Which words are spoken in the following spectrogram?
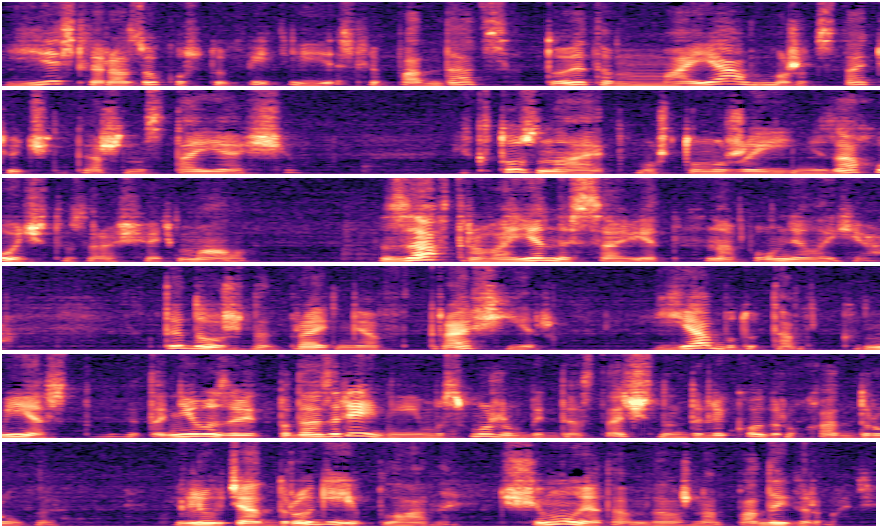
Если разок уступить и если поддаться, то это моя может стать очень даже настоящим. И кто знает, может он уже и не захочет возвращать мало. Завтра военный совет, напомнила я. Ты должен отправить меня в Трофир. Я буду там к месту. Это не вызовет подозрений, и мы сможем быть достаточно далеко друг от друга. Или у тебя другие планы? Чему я там должна подыгрывать?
